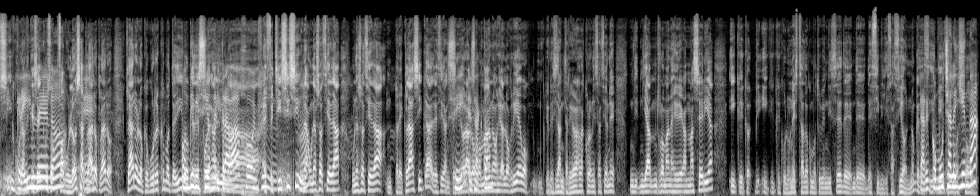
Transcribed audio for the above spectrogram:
Sí, con una increíble, incluso ¿no? fabulosa, Eh, claro, claro. Claro, lo que ocurre es como te digo, con que división del hay una- trabajo, en fin, Sí, sí, sí, ¿no? una, una sociedad, una sociedad preclásica, es decir, anterior Sí, a los exacto. romanos y a los griegos, es decir, anterior a las colonizaciones ya romanas y griegas más serias, y que, y que- que con un estado, como tú bien dices, de, de- de civilización, ¿no? Que Claro, con mucha leyenda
